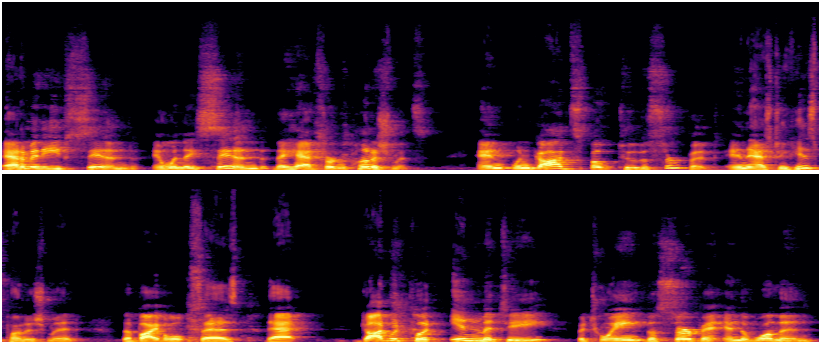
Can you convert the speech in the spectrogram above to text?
Adam and Eve sinned, and when they sinned, they had certain punishments. And when God spoke to the serpent, and as to his punishment, the Bible says that God would put enmity between the serpent and the woman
